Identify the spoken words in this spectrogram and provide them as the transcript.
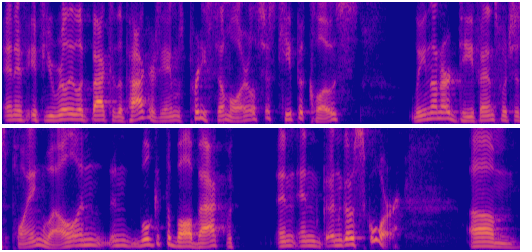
And if, if you really look back to the Packers game, it's pretty similar. Let's just keep it close, lean on our defense, which is playing well, and, and we'll get the ball back with and and, and go score. Um,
